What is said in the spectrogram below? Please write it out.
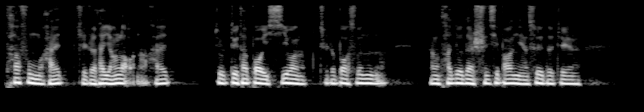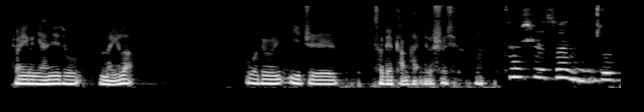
他父母还指着他养老呢，还就是对他抱以希望，指着抱孙子呢。然后他就在十七八年岁的这样这样一个年纪就没了，我就一直特别感慨这个事情。嗯，他是算你就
